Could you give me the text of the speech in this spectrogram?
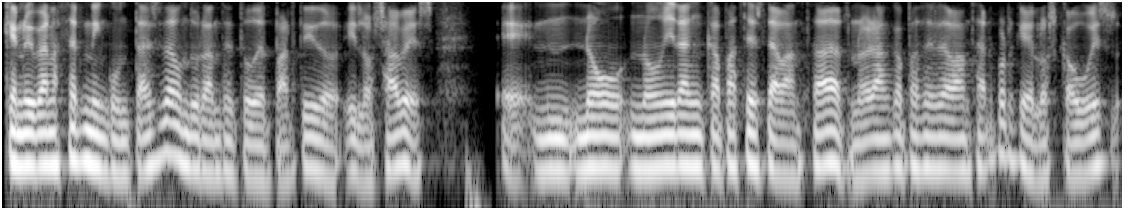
que no iban a hacer ningún touchdown durante todo el partido, y lo sabes. Eh, no, no eran capaces de avanzar, no eran capaces de avanzar porque los Cowboys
